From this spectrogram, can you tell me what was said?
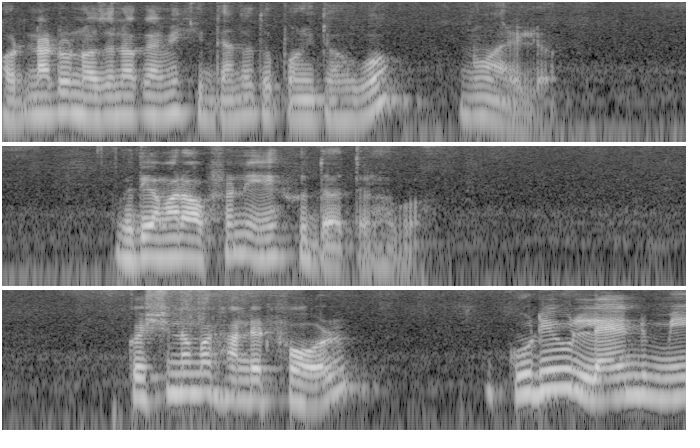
ঘটনাটো নজনাকৈ আমি সিদ্ধান্তত উপনীত হ'ব নোৱাৰিলোঁ। গতিকে আমাৰ অপশ্যন এ শুদ্ধ উত্তৰ হ'ব। Question number hundred four could you lend me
